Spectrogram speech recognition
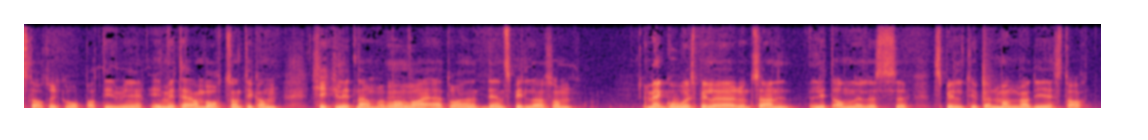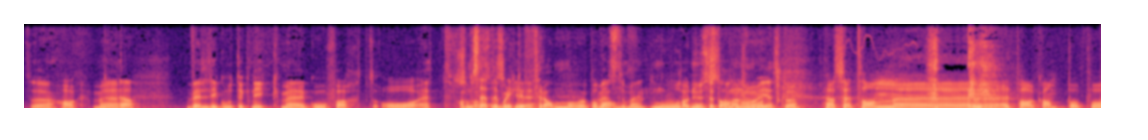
Start rykker opp, at de inviterer han bort, sånn at de kan kikke litt nærmere på ham. For jeg tror det er en spiller som med gode spillere rundt seg, en litt annerledes eh, spilletype enn mange av de Start uh, har. Med Ja. Veldig god teknikk, med god fart og et fantastisk Som setter blikket eh, framover på banen. Mot Har du sett han nå. Jesper? Jeg har sett han eh, et par kamper på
